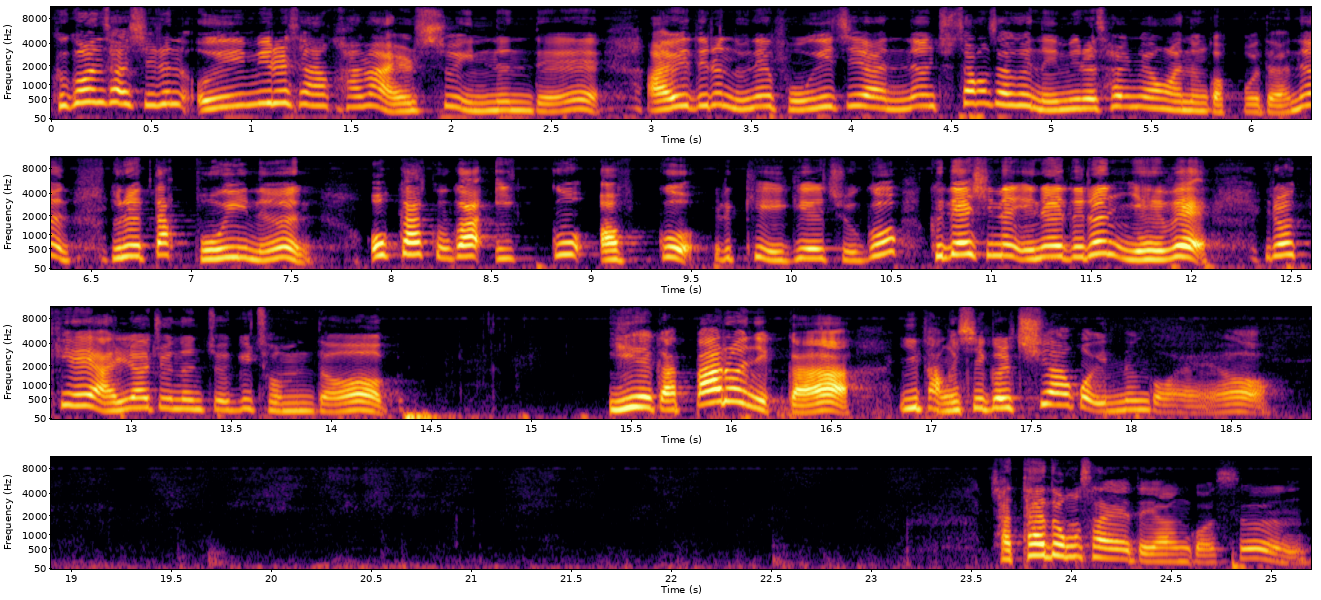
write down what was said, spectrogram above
그건 사실은 의미를 생각하면 알 수 있는데 아이들은 눈에 보이지 않는 추상적인 의미를 설명하는 것보다는 눈에 딱 보이는 옷가꾸가 있고 없고 이렇게 얘기해주고 그 대신에 얘네들은 예외 이렇게 알려주는 쪽이 좀더 이해가 빠르니까 이 방식을 취하고 있는 거예요. 자타동사에 대한 것은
